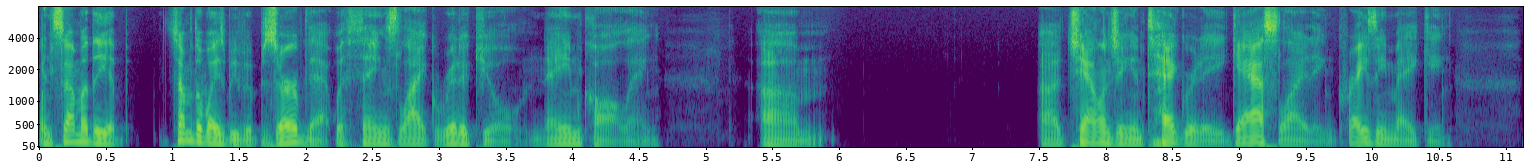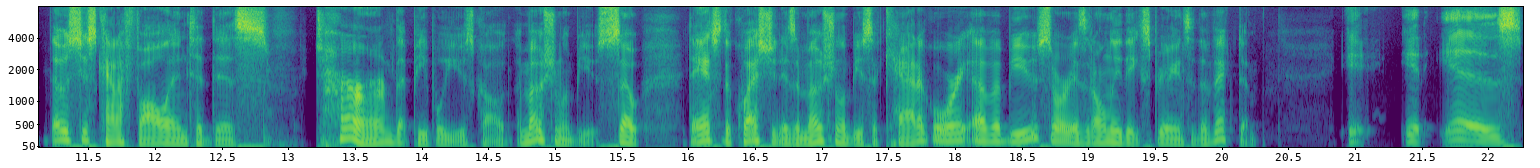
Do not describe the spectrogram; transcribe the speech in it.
And some of the some of the ways we've observed that with things like ridicule, name calling, um, uh, challenging integrity, gaslighting, crazy making, those just kind of fall into this term that people use called emotional abuse. So, to answer the question, is emotional abuse a category of abuse or is it only the experience of the victim? It, it is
